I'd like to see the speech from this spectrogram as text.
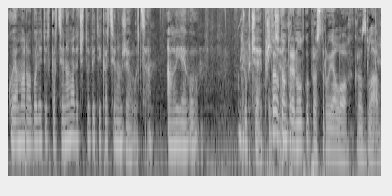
koja mora oboljeti od karcinoma da će to biti karcinom želuca ali evo drugčija je priča što je u tom trenutku prostrujalo kroz glavu?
